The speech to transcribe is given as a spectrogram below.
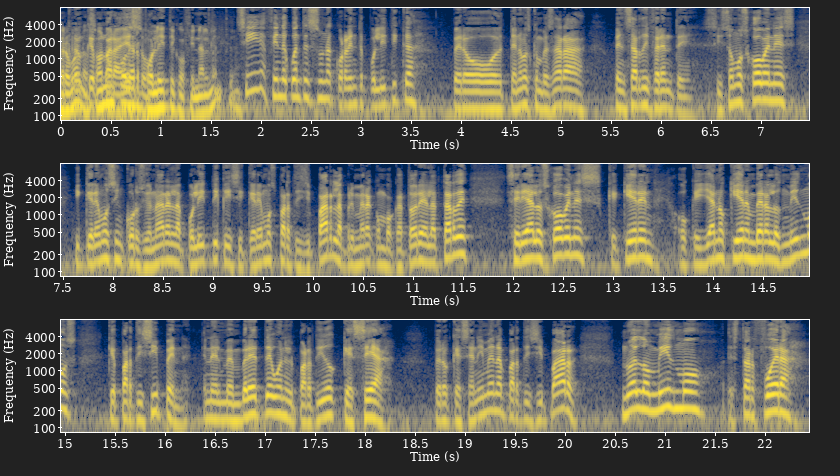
Pero bueno, son un poder político finalmente. Sí, a fin de cuentas es una corriente política, pero tenemos que empezar a pensar diferente. Si somos jóvenes y queremos incursionar en la política y si queremos participar, la primera convocatoria de la tarde sería a los jóvenes que quieren o que ya no quieren ver a los mismos, que participen en el membrete o en el partido que sea, pero que se animen a participar. No es lo mismo estar fuera,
